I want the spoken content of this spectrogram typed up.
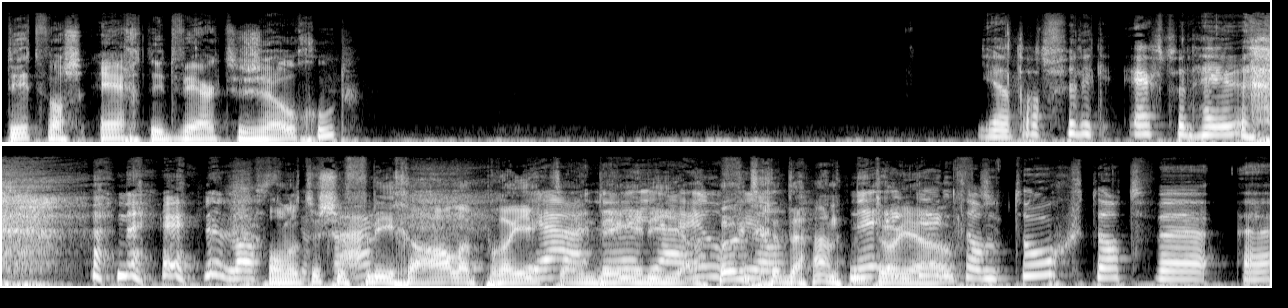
dit was echt, dit werkte zo goed? Ja, dat vind ik echt een hele, een hele lastige Ondertussen vliegen alle projecten en dingen die je ooit gedaan hebt door je Ik denk dan toch dat we uh,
